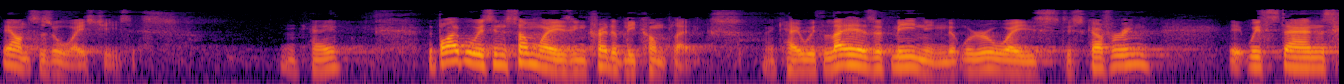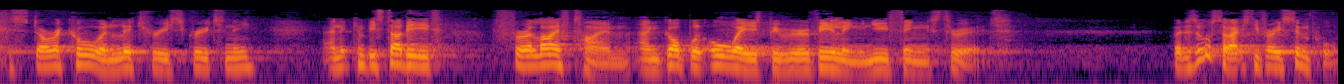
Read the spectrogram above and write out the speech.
The answer is always Jesus. Okay? The Bible is in some ways incredibly complex, okay, with layers of meaning that we're always discovering. It withstands historical and literary scrutiny, and it can be studied for a lifetime, and God will always be revealing new things through it. But it's also actually very simple.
